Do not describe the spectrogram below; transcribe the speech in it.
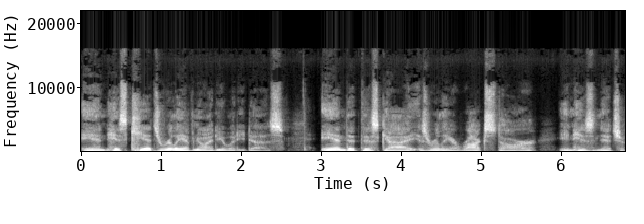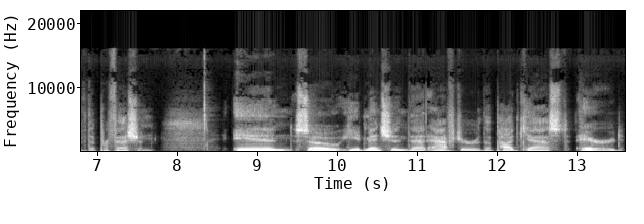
and his kids really have no idea what he does, and that this guy is really a rock star in his niche of the profession. And so he had mentioned that after the podcast aired,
